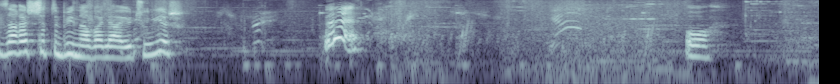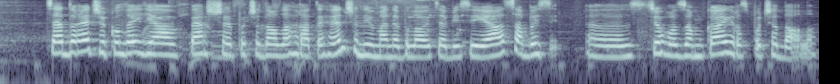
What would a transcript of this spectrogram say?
Зараз ще тобі наваляю, чуєш? Е! О. Це, до речі, коли я вперше починала грати Геншин, і в мене була оця місія, я саме з, е, з цього замка і розпочинала.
